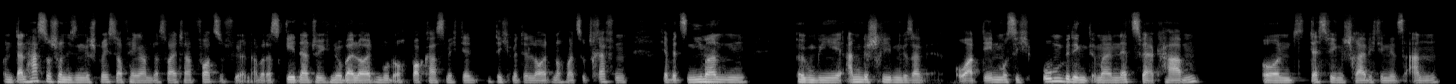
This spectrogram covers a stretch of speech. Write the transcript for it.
Und dann hast du schon diesen Gesprächsaufhänger, um das weiter fortzuführen. Aber das geht natürlich nur bei Leuten, wo du auch Bock hast, mich den, dich mit den Leuten nochmal zu treffen. Ich habe jetzt niemanden irgendwie angeschrieben, gesagt, oh, den muss ich unbedingt in meinem Netzwerk haben. Und deswegen schreibe ich den jetzt an.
